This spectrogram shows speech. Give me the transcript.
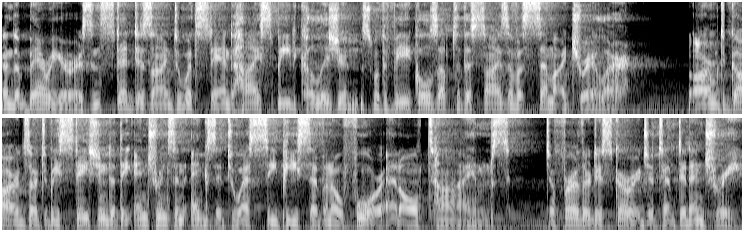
and the barrier is instead designed to withstand high speed collisions with vehicles up to the size of a semi trailer. Armed guards are to be stationed at the entrance and exit to SCP 704 at all times to further discourage attempted entry.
